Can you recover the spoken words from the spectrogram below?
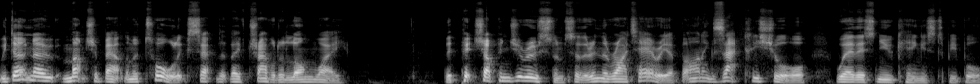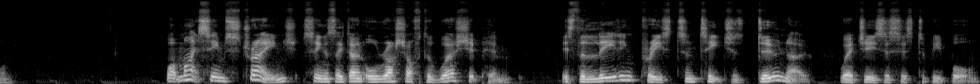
We don't know much about them at all except that they've travelled a long way. They pitch up in Jerusalem, so they're in the right area, but aren't exactly sure where this new king is to be born. What might seem strange, seeing as they don't all rush off to worship him, is the leading priests and teachers do know where Jesus is to be born.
